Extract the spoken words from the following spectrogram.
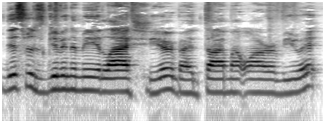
this was given to me last year, but I thought I might want to review it.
